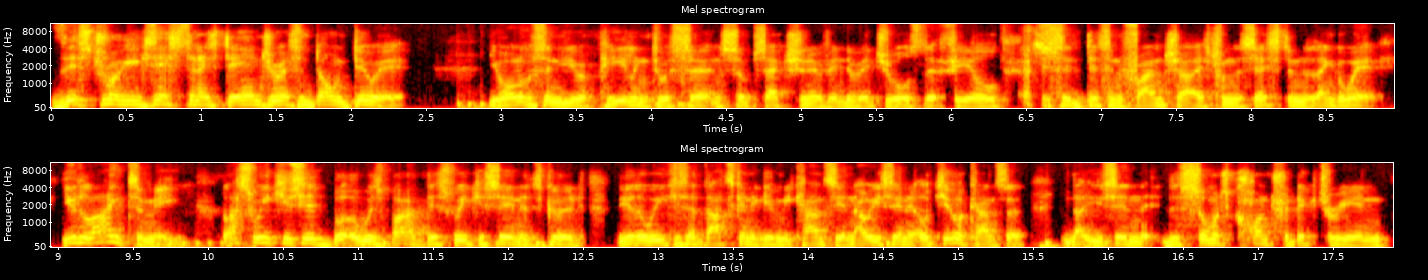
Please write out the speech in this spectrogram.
this drug exists and it's dangerous and don't do it, you all of a sudden you're appealing to a certain subsection of individuals that feel yes. disenfranchised from the system that then go, wait, you lied to me. Last week you said butter was bad. This week you're saying it's good. The other week you said that's going to give me cancer. And now you're saying it'll cure cancer. That you're saying there's so much contradictory and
